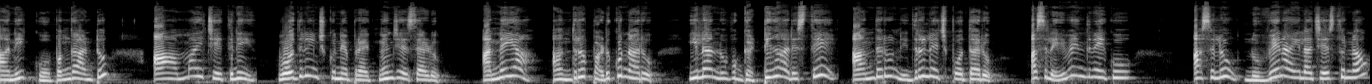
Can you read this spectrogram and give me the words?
అని కోపంగా అంటూ ఆ అమ్మాయి చేతిని వదిలించుకునే ప్రయత్నం చేశాడు. అన్నయ్య అందరూ పడుకున్నారు. ఇలా నువ్వు గట్టిగా అరిస్తే అందరూ నిద్రలేచిపోతారు. అసలేమైంది నీకు? అసలు నువ్వేనా ఇలా చేస్తున్నావు?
